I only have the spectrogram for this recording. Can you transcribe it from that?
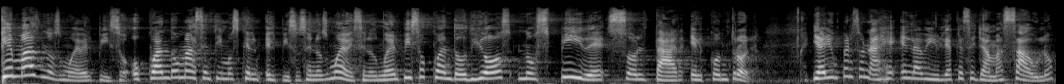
¿Qué más nos mueve el piso? ¿O cuándo más sentimos que el, el piso se nos mueve? Se nos mueve el piso cuando Dios nos pide soltar el control. Y hay un personaje en la Biblia que se llama Saulo,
